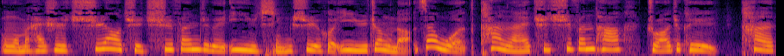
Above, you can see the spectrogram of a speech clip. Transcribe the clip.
我们还是需要去区分这个抑郁情绪和抑郁症的。在我看来，去区分它，主要就可以看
